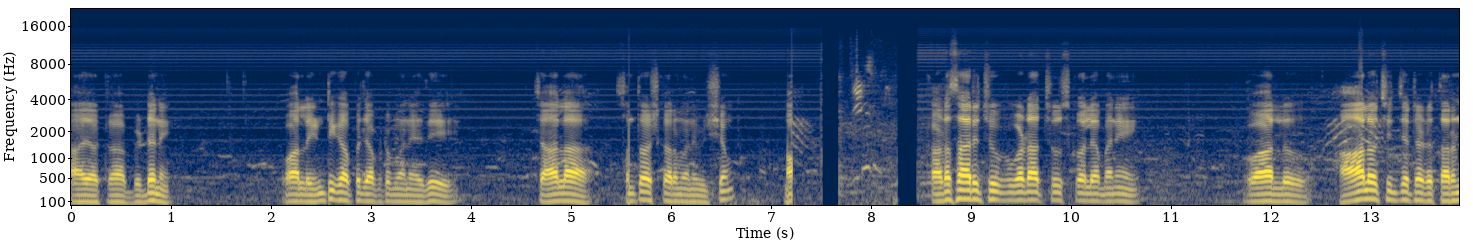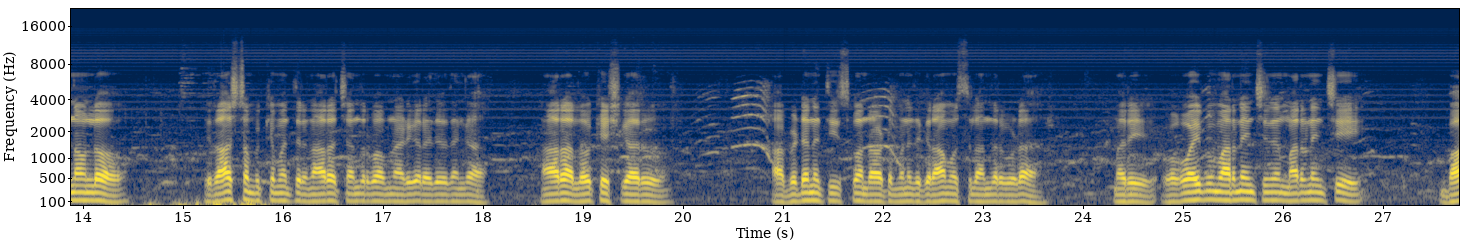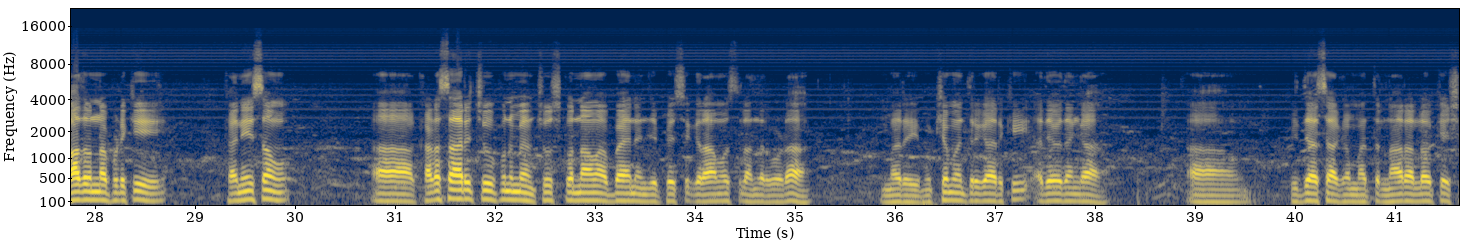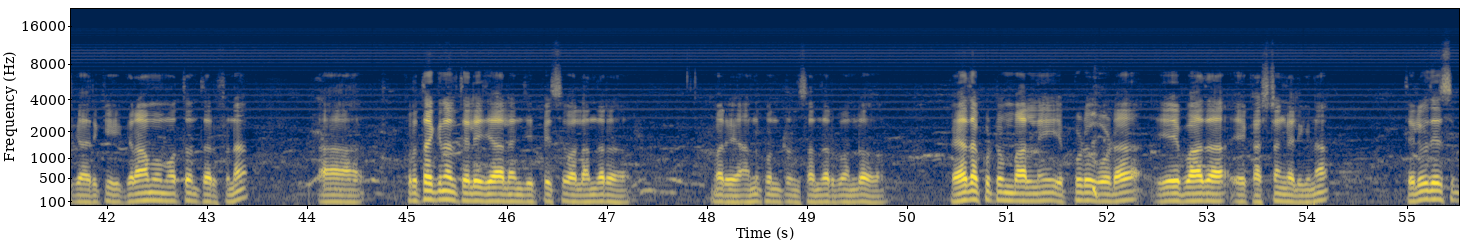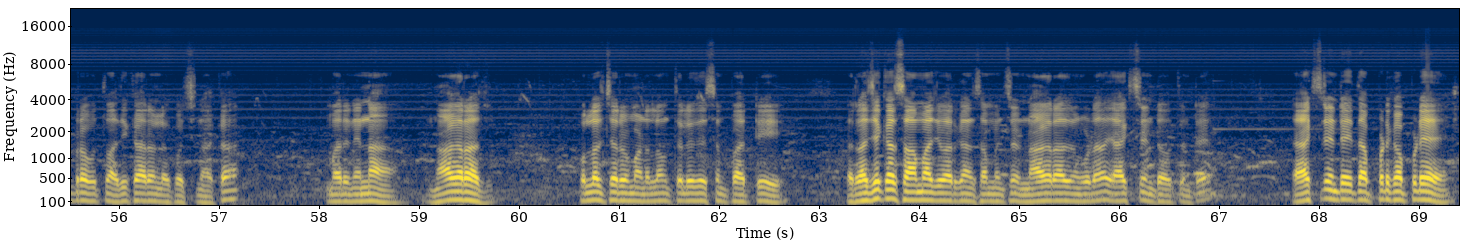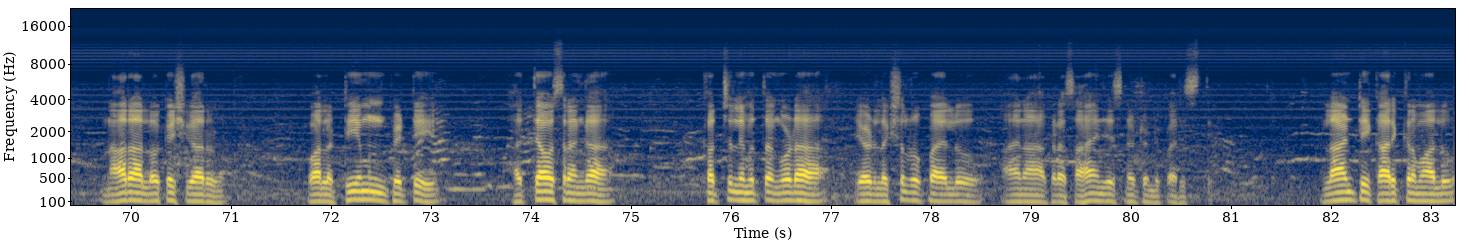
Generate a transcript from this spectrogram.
ఆ యొక్క బిడ్డని వాళ్ళ ఇంటికి అప్పచెప్పడం అనేది చాలా సంతోషకరమైన విషయం. కడసారి చూపు కూడా చూసుకోలేమని వాళ్ళు ఆలోచించేటటువంటి తరుణంలో ఈ రాష్ట్ర ముఖ్యమంత్రి నారా చంద్రబాబు నాయుడు గారు అదేవిధంగా నారా లోకేష్ గారు ఆ బిడ్డని తీసుకొని రావటం అనేది గ్రామస్తులందరూ కూడా మరి ఒకవైపు మరణించి మరణించి బాధ ఉన్నప్పటికీ కనీసం కడసారి చూపును మేము చూసుకున్నాము అబ్బాయిని అని చెప్పేసి గ్రామస్తులందరూ కూడా మరి ముఖ్యమంత్రి గారికి అదేవిధంగా విద్యాశాఖ మంత్రి నారా లోకేష్ గారికి గ్రామం మొత్తం తరఫున కృతజ్ఞతలు తెలియజేయాలని చెప్పేసి వాళ్ళందరూ మరి అనుకుంటున్న సందర్భంలో పేద కుటుంబాలని ఎప్పుడు కూడా ఏ బాధ ఏ కష్టం కలిగినా తెలుగుదేశం ప్రభుత్వం అధికారంలోకి వచ్చినాక మరి నిన్న నాగరాజు పుల్లల చెరువు మండలం తెలుగుదేశం పార్టీ రజక సామాజిక వర్గానికి సంబంధించిన నాగరాజును కూడా యాక్సిడెంట్ అవుతుంటే యాక్సిడెంట్ అయితే అప్పటికప్పుడే నారా లోకేష్ గారు వాళ్ళ టీంను పెట్టి అత్యవసరంగా ఖర్చుల నిమిత్తం కూడా ఏడు లక్షల రూపాయలు ఆయన అక్కడ సహాయం చేసినటువంటి పరిస్థితి. ఇలాంటి కార్యక్రమాలు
